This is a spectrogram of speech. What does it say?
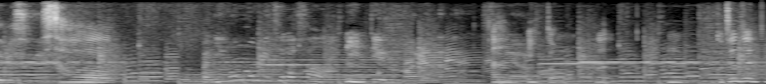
てるしね。そう。まあ日本の水がさ、うん。いいっていうのもある全然違う。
